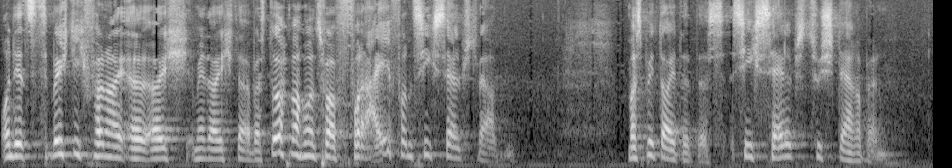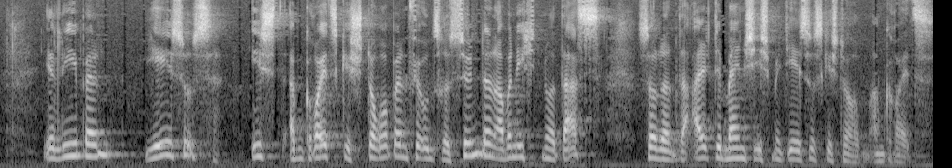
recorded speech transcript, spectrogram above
Und jetzt möchte ich von euch, mit euch da was durchmachen, und zwar frei von sich selbst werden. Was bedeutet das? Sich selbst zu sterben. Ihr Lieben, Jesus ist am Kreuz gestorben für unsere Sünden, aber nicht nur das, sondern der alte Mensch ist mit Jesus gestorben am Kreuz.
